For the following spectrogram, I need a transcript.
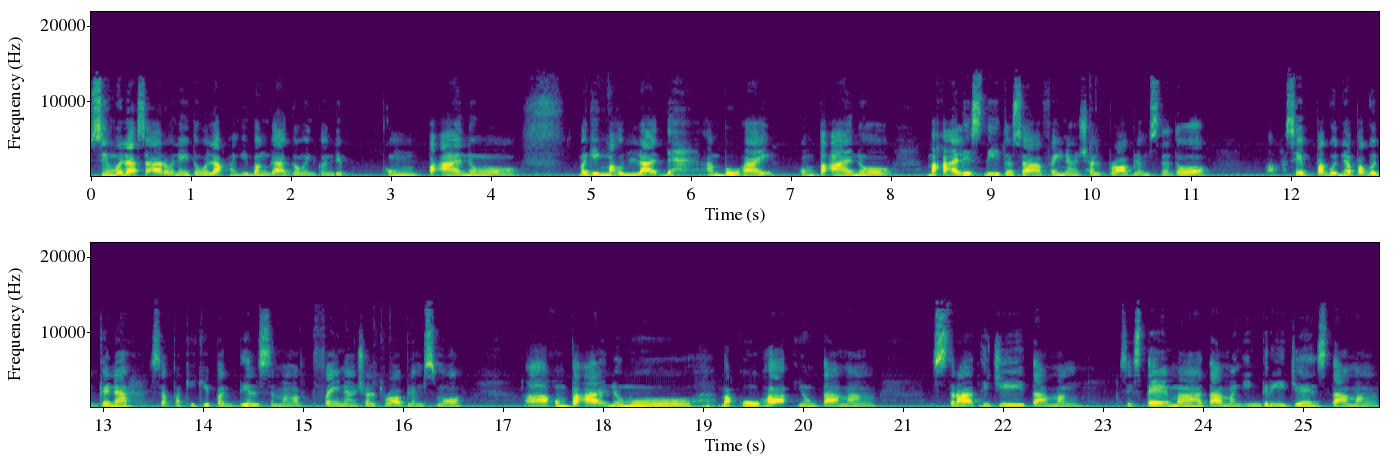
simula sa araw na ito wala kang ibang gagawin kundi kung paano maging maunlad ang buhay kung paano makaalis dito sa financial problems na to. Uh, kasi pagod na pagod ka na sa pakikipag-deal sa mga financial problems mo. Uh, kung paano mo makuha yung tamang strategy, tamang sistema, tamang ingredients, tamang,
